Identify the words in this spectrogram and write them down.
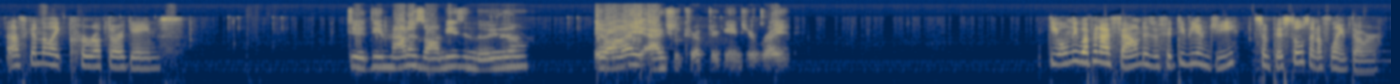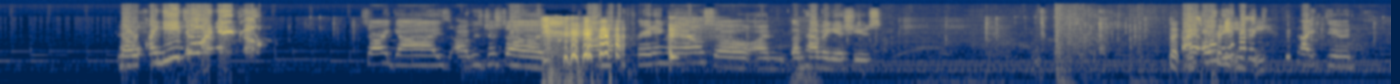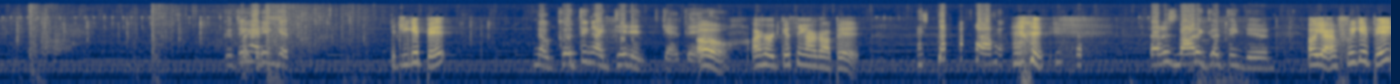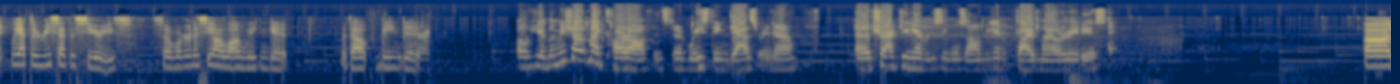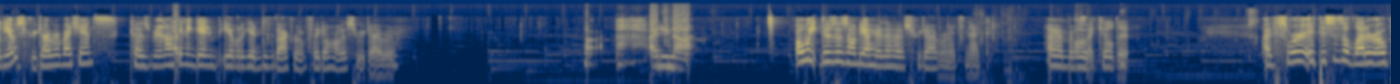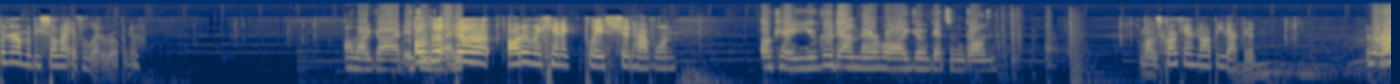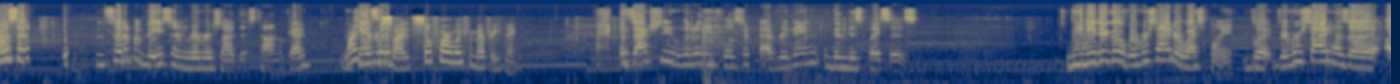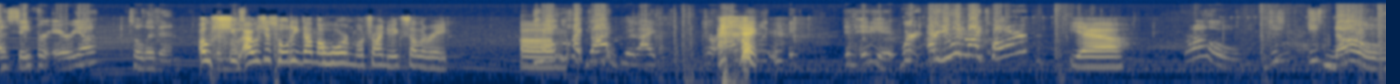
That's gonna like corrupt our games. Dude, the amount of zombies in Louisville. It might actually corrupt our games. You're right. The only weapon I've found is a 50 BMG, some pistols, and a flamethrower. No, I need to. I need to. Sorry guys, I was just uh I'm operating right now, so I'm I'm having issues. Look, I it's only pretty have easy. a knife, dude. Good thing Like I didn't get. Did you get bit? No, good thing I didn't get bit. Oh, I heard. Good thing I got bit. that is not a good thing, dude. oh yeah, if we get bit, we have to reset the series. So we're gonna see how long we can get without being bit. Oh, here, let me shut my car off instead of wasting gas right now and attracting every single zombie in a five mile radius. Uh, do you have a screwdriver by chance? Cause we're not gonna get be able to get into the back room if we don't have a screwdriver. I do not. Oh wait, there's a zombie out here that has a screwdriver in its neck. I remember because Oh. I killed it. I swear, if this is a letter opener, I'm gonna be so mad. It's a letter opener. Oh my god. It's oh, the letter- the auto mechanic place should have one. Okay, you go down there while I go get some gun. Come on, this car can't not be that good. We're How is set up, let's set up a base in Riverside this time, okay? We Why can't set up- Riverside? It's so far away from everything. It's actually literally closer to everything than this place is. We can either go Riverside or West Point, but Riverside has a, a safer area to live in. Oh shoot! West- I was just holding down the horn while trying to accelerate. oh Um, my god, dude, I you're actually an idiot. Where are you in my car? yeah. Bro, just just no.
